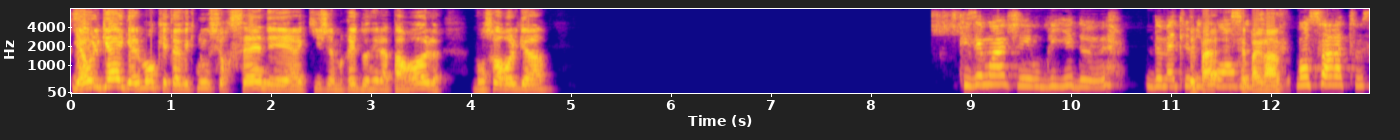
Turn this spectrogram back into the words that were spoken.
Il y a Olga également qui est avec nous sur scène et à qui j'aimerais donner la parole. Bonsoir Olga. Excusez-moi, j'ai oublié de, de mettre le micro en C'est pas grave. Bonsoir à tous.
